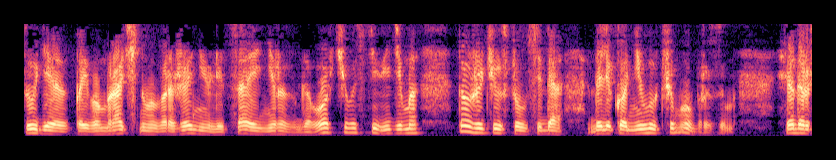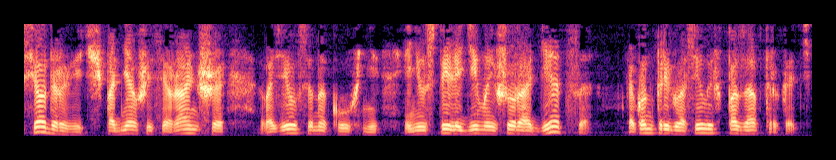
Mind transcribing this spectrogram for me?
судя по его мрачному выражению лица и неразговорчивости, видимо, тоже чувствовал себя далеко не лучшим образом. Федор Федорович, поднявшийся раньше, возился на кухне, и не успели Дима и Шура одеться, как он пригласил их позавтракать,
